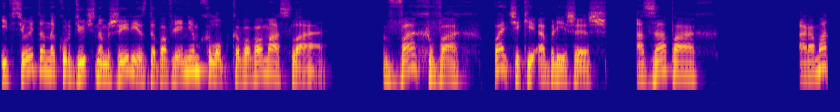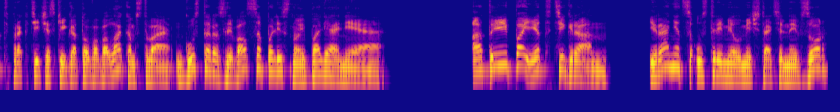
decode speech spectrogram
и все это на курдючном жире с добавлением хлопкового масла. Вах-вах, пальчики оближешь, а запах... Аромат практически готового лакомства густо разливался по лесной поляне. «А ты поэт, Тигран!» Иранец устремил мечтательный взор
